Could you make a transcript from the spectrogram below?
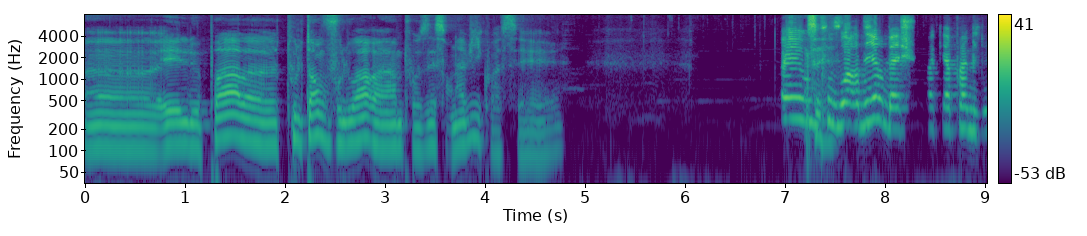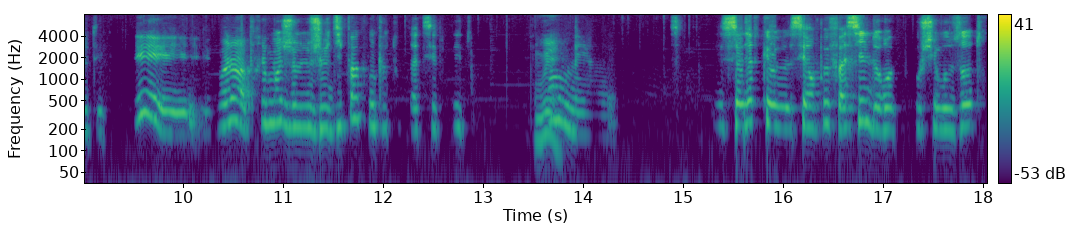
et ne pas tout le temps vouloir imposer son avis. Quoi. C'est... ou pouvoir dire bah, je suis pas capable de t'écouter. Et voilà, après, moi je ne dis pas qu'on peut tout accepter. Tout oui. mais c'est-à-dire que c'est un peu facile de reprocher aux autres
